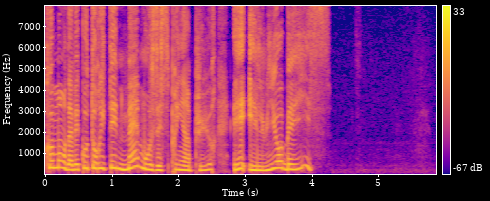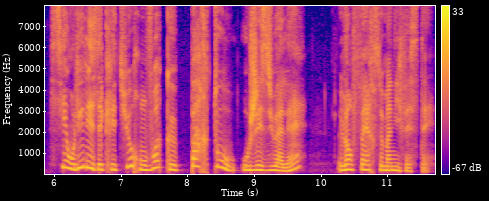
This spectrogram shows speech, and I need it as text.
commande avec autorité même aux esprits impurs, et ils lui obéissent. Si on lit les Écritures, on voit que partout où Jésus allait, l'enfer se manifestait.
